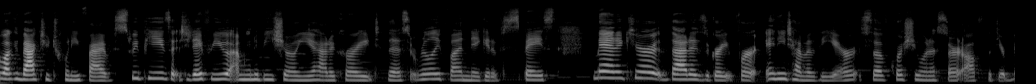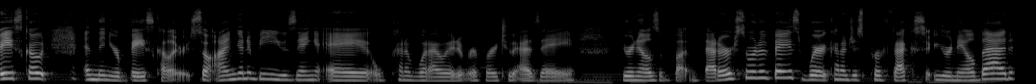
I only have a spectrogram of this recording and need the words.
welcome back to 25 Sweetpeas. Today for you, I'm going to be showing you how to create this really fun negative space manicure that is great for any time of the year. So of course you want to start off with your base coat and then your base colors. So I'm going to be using a kind of what I would refer to as a your nails but better sort of base where it kind of just perfects your nail bed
